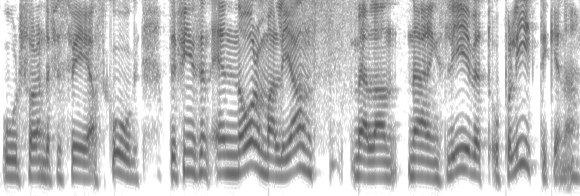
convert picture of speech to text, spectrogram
ordförande för Sveaskog. Det finns en enorm allians mellan näringslivet och politikerna.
